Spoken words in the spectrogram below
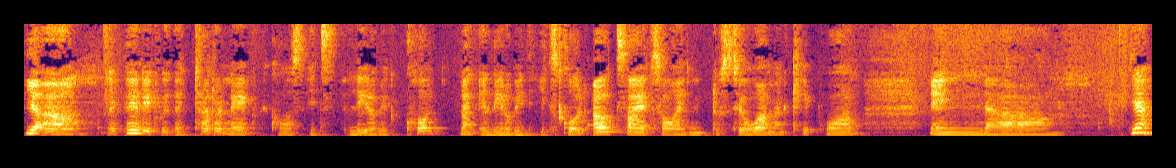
Yeah um, i paired it with a turtleneck because it's a little bit cold not a little bit it's cold outside so i need to stay warm and keep warm and uh, yeah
